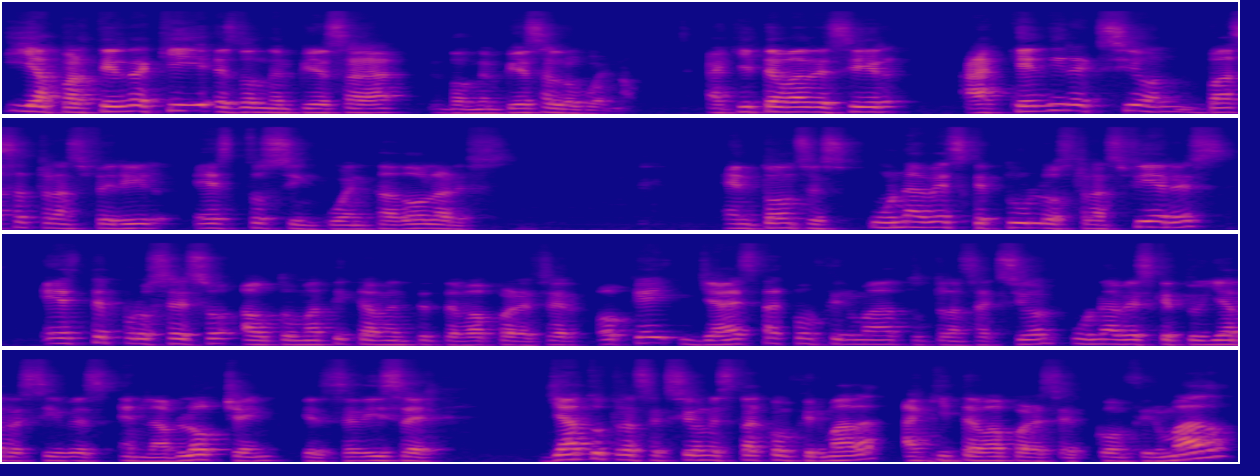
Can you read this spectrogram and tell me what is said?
Y a partir de aquí es donde empieza, donde empieza lo bueno. Aquí te va a decir a qué dirección vas a transferir estos 50 dólares. Entonces, una vez que tú los transfieres, este proceso automáticamente te va a aparecer, ok, ya está confirmada tu transacción una vez que tú ya recibes en la blockchain, que se dice, ya tu transacción está confirmada, aquí te va a aparecer confirmado,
